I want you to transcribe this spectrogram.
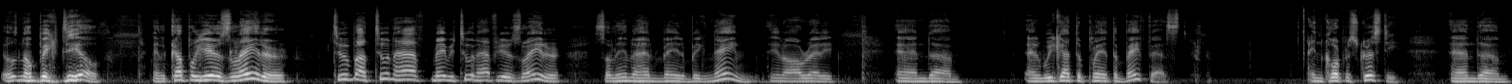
it was no big deal. And a couple years later, two about two and a half, maybe two and a half years later, Selena had made a big name, you know, already, and um, and we got to play at the Bayfest in Corpus Christi, and um,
